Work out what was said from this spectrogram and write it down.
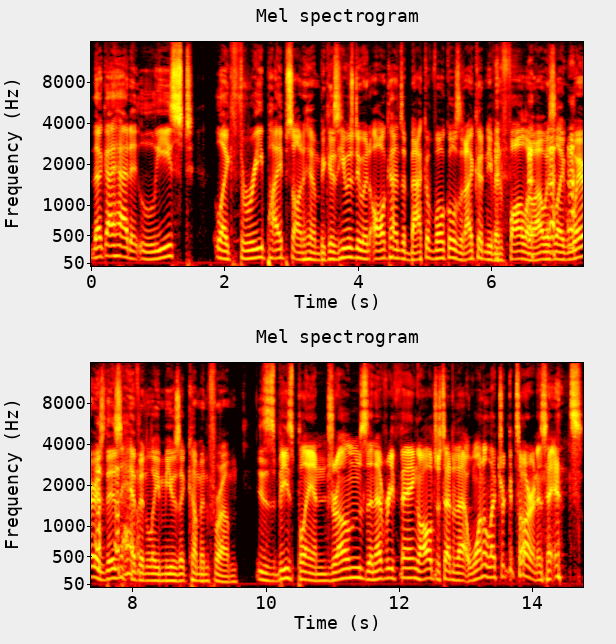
That guy had at least like three pipes on him because he was doing all kinds of backup vocals that I couldn't even follow. I was like, where is this heavenly music coming from? He's, he's playing drums and everything, all just out of that one electric guitar in his hands.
